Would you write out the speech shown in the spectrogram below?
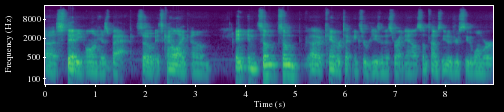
uh, steady on his back. So it's kind of like, um, and, and some some uh, camera techniques are using this right now. Sometimes you know you see the one where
